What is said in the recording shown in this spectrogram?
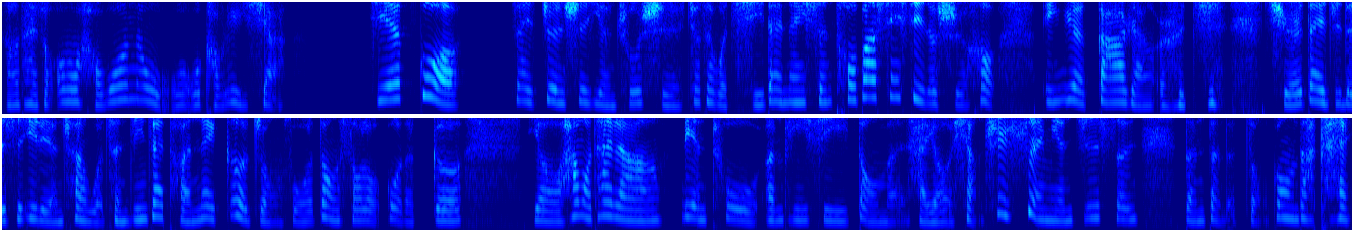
然后他还说：“哦，好哦，那我我我考虑一下。”结果在正式演出时，就在我期待那一声“头吧，谢谢”的时候。音乐戛然而止，取而代之的是一连串我曾经在团内各种活动 solo 过的歌，有哈姆太郎、恋兔、NPC、斗门，还有想去睡眠之森等等的，总共大概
